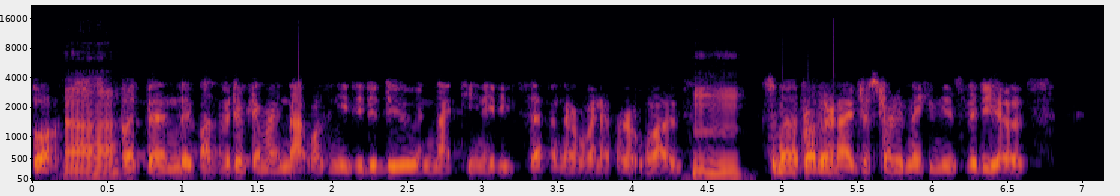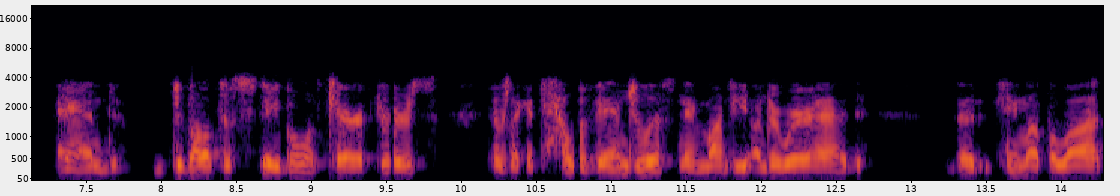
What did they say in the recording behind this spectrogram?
books Uh-huh. but then they bought the video camera and that wasn't easy to do in 1987 or whenever it was Mhm. so my brother and I just started making these videos and developed a stable of characters. There was like a televangelist named Monty Underwearhead that came up a lot.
